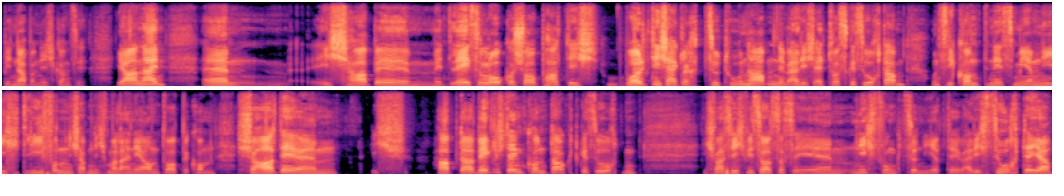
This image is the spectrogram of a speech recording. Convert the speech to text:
Bin aber nicht ganz sicher. Ja, nein, ähm, ich habe mit Laser Logo Shop hatte ich, wollte ich eigentlich zu tun haben, weil ich etwas gesucht habe und sie konnten es mir nicht liefern und ich habe nicht mal eine Antwort bekommen. Schade, ähm, ich habe da wirklich den Kontakt gesucht und ich weiß nicht, wieso das ähm, nicht funktionierte, weil ich suchte ja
